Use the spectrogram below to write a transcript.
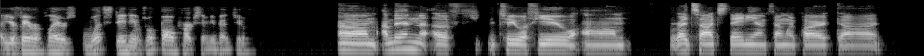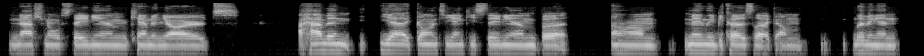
uh, your favorite players. What stadiums, what ballparks have you been to? Um, I've been a f- to a few um Red Sox Stadium, Fenway Park, uh, National Stadium, Camden Yards. I haven't yet gone to Yankee Stadium, but um, mainly because like I'm living in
